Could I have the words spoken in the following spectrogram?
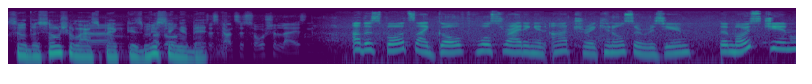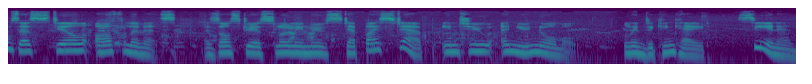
So the social aspect is missing a bit. Other sports like golf, horse riding, and archery can also resume, but most gyms are still off limits as Austria slowly moves step by step into a new normal. Lynda Kinkade, CNN.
